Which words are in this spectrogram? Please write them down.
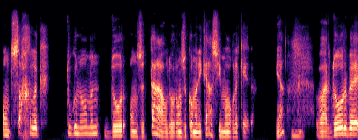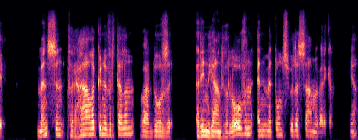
ontzaglijk toegenomen door onze taal, door onze communicatiemogelijkheden. Ja? Mhm. Waardoor wij mensen verhalen kunnen vertellen, waardoor ze erin gaan geloven en met ons willen samenwerken. Ja?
